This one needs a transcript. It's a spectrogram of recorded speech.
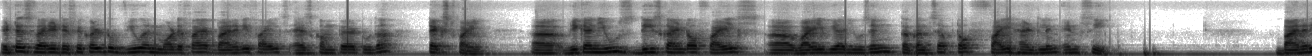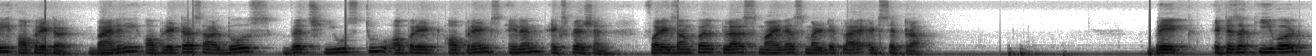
It is very difficult to view and modify binary files as compared to the text file. Uh, we can use these kind of files uh, while we are using the concept of file handling in C. Binary operator. Binary operators are those which use two operate operands in an expression. For example, plus, minus, multiply, etc. Break. It is a keyword.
